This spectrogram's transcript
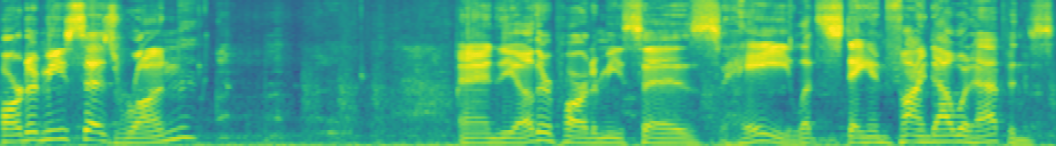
part of me says run. And the other part of me says, hey, let's stay and find out what happens.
